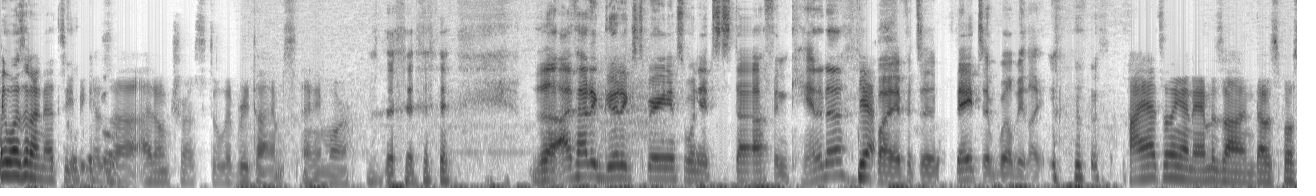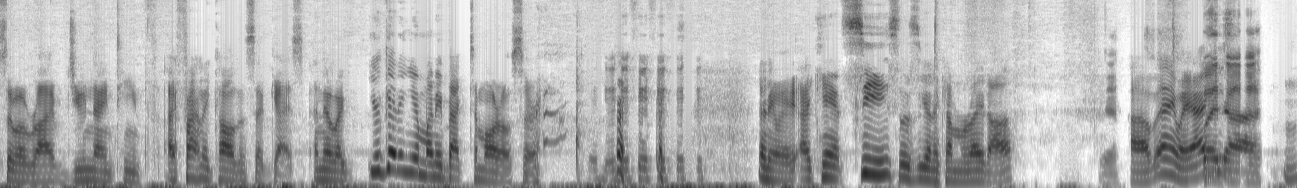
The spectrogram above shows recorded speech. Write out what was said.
It wasn't on Etsy cool, because cool. uh, I don't trust delivery times anymore. the I've had a good experience when it's stuff in Canada. Yeah. But if it's in states, it will be late. I had something on Amazon that was supposed to arrive June 19th. I finally called and said, guys, and they're like, you're getting your money back tomorrow, sir. anyway, I can't see, so this is gonna come right off. Yeah. Uh, but anyway, I but just, uh, Hmm?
